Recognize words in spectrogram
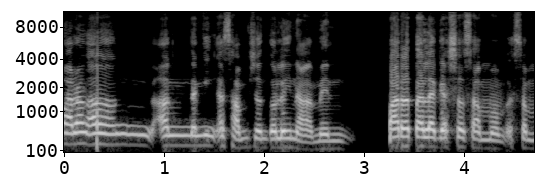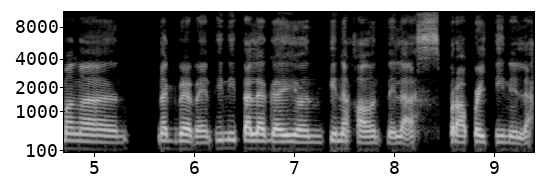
Parang ang ang naging assumption tuloy namin, para talaga siya sa sa mga nagre-rent, hindi talaga 'yun kina-count nila as property nila.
